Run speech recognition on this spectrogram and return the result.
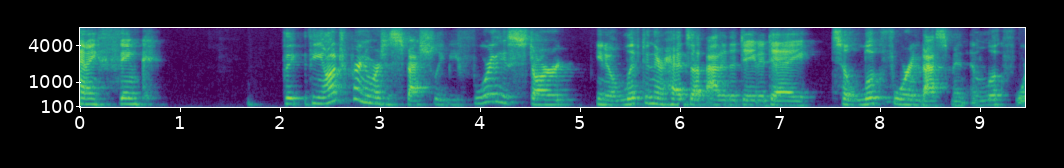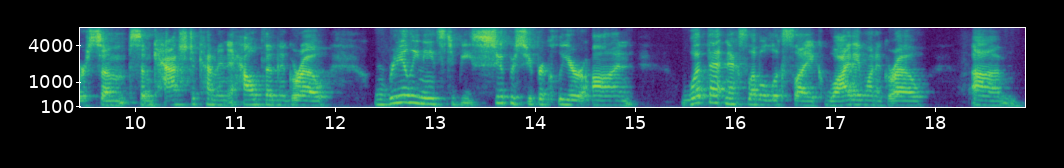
and i think the the entrepreneurs especially before they start you know lifting their heads up out of the day to day to look for investment and look for some some cash to come in to help them to grow really needs to be super super clear on what that next level looks like, why they want to grow. Um,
